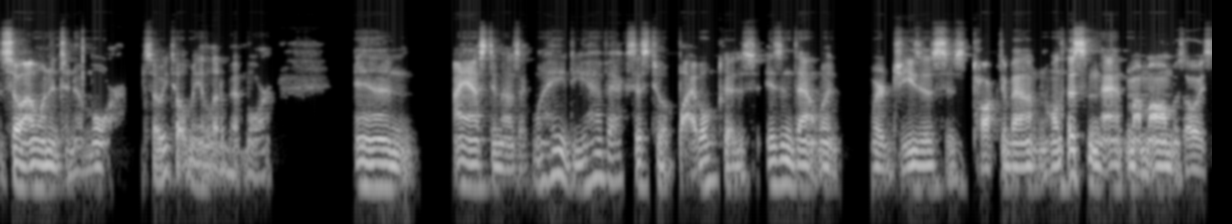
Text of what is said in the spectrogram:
So I wanted to know more. So he told me a little bit more. And I asked him, I was like, well, hey, do you have access to a Bible? Because isn't that what where Jesus is talked about and all this and that? And my mom was always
